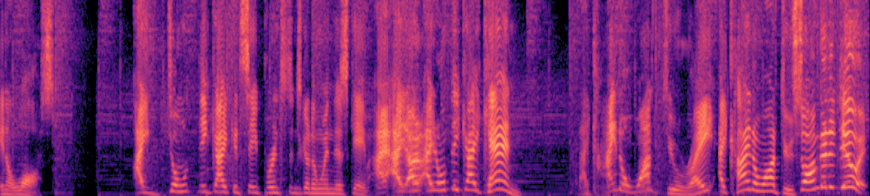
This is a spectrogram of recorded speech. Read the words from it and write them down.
in a loss. I don't think I can say Princeton's going to win this game. I, I, I don't think I can. I kind of want to, right? I kind of want to. So I'm going to do it.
